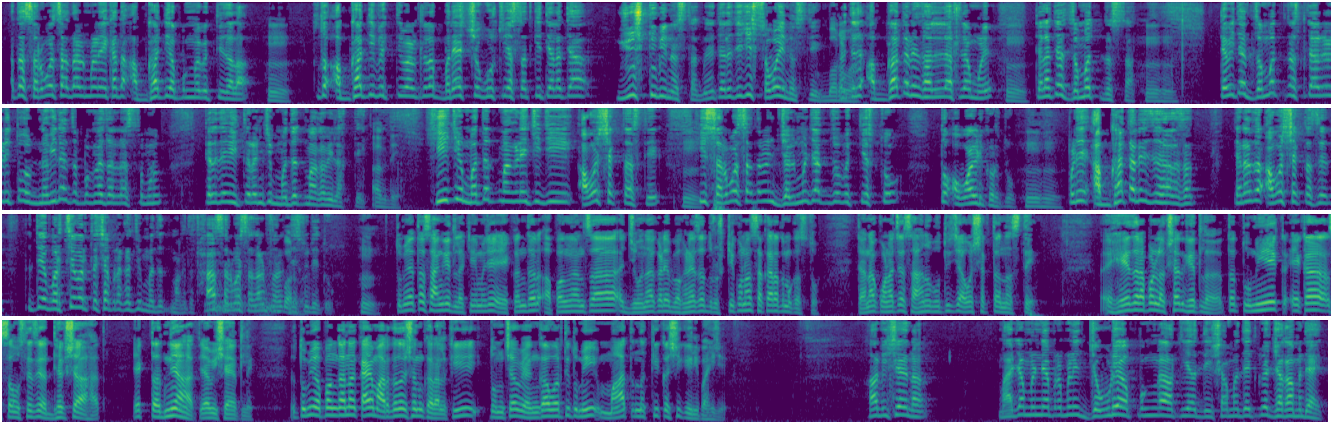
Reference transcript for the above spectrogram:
आता सर्वसाधारणपणे एखादा अपघाती अपंग व्यक्ती झाला तर तो अपघाती व्यक्ती त्याला बऱ्याचशा गोष्टी असतात की त्याला त्या युज टू बी नसतात. म्हणजे त्याला त्याची सवय नसते. आणि त्याच्या अपघाताने झालेल्या असल्यामुळे त्याला त्या जमत नसतात. त्यावेळी त्या जमत नसल्याने तो नवीनच अपंग झाला असतं म्हणून त्याला त्या इतरांची मदत मागावी लागते. अगदी. ही जी मदत मागण्याची जी आवश्यकता असते ही सर्वसाधारण जन्मजात जो व्यक्ती असतो तो अवॉइड करतो. पण हे अपघाताने जे झालं असतात त्यांना जर आवश्यकता असेल तर ते वरचेवर तशा प्रकारची मदत मागतात. हा सर्वसाधारण फरक दिसून येतो. तुम्ही आता सांगितलं की म्हणजे एकंदर अपंगांचा जीवनाकडे बघण्याचा दृष्टिकोन हा सकारात्मक असतो. त्यांना कोणाच्या सहानुभूतीची आवश्यकता नसते. हे जर आपण लक्षात घेतलं तर तुम्ही एक एका संस्थेचे अध्यक्ष आहात एक तज्ज्ञ आहात या विषयातले. तर तुम्ही अपंगांना काय मार्गदर्शन कराल की तुमच्या व्यंगावरती तुम्ही मात नक्की कशी केली पाहिजे? हा विषय ना माझ्या म्हणण्याप्रमाणे जेवढे अपंग या देशामध्ये आहेत किंवा जगामध्ये आहेत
